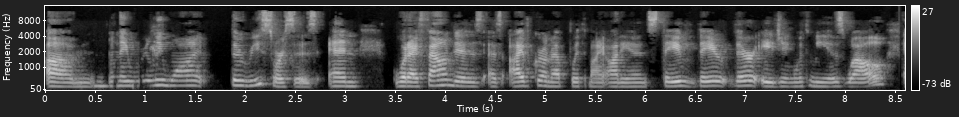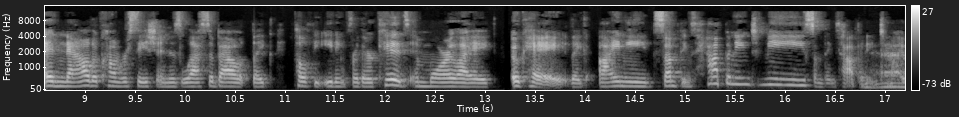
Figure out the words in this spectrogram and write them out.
Um, and they really want the resources. And what I found is as I've grown up with my audience, they've they they're aging with me as well. And now the conversation is less about like healthy eating for their kids and more like, okay, like I need something's happening to me, something's happening to my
